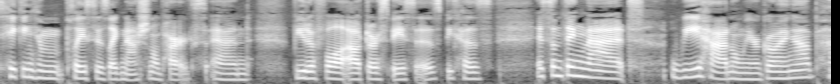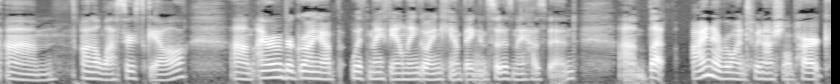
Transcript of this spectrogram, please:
taking him places like national parks and beautiful outdoor spaces because it's something that we had when we were growing up um, on a lesser scale. Um, I remember growing up with my family and going camping, and so does my husband. Um, but I never went to a national park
